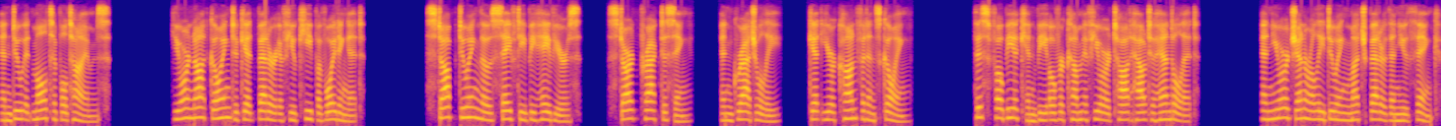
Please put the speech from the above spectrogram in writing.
and do it multiple times. You're not going to get better if you keep avoiding it. Stop doing those safety behaviors, start practicing, and gradually, get your confidence going. This phobia can be overcome if you're taught how to handle it. And you're generally doing much better than you think.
